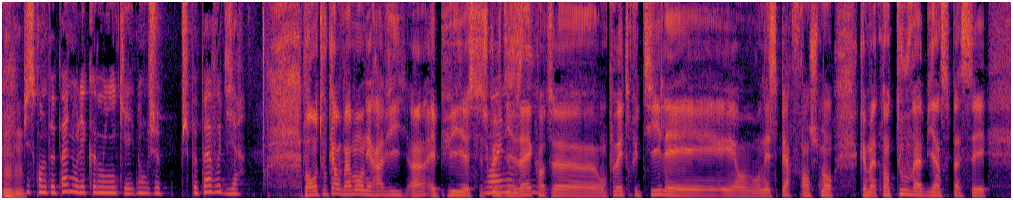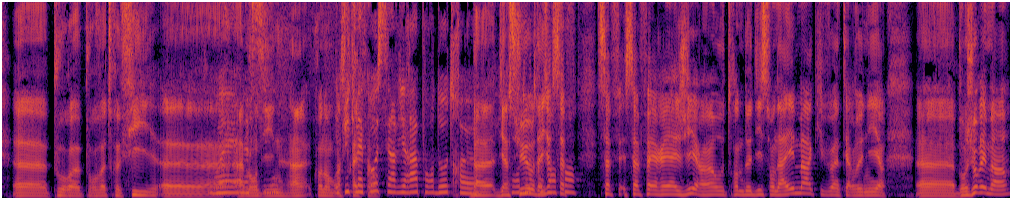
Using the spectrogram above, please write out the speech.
Mhm. puisqu'on ne peut pas nous les communiquer. Donc je je peux pas vous dire. Bon, en tout cas, vraiment, on est ravis. Hein et puis, c'est ce que Ouais, je disais, aussi. quand euh, on peut être utile et, et on, on espère franchement que maintenant tout va bien se passer euh, pour euh, pour votre fille euh, Ouais, Amandine, hein, qu'on Et embrasse puis que très la fort. cause servira pour d'autres. euh, Bah, bien pour sûr. D'ailleurs, ça, fait, ça fait réagir hein, au 3210. On a Emma qui veut intervenir. Euh, bonjour Emma.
